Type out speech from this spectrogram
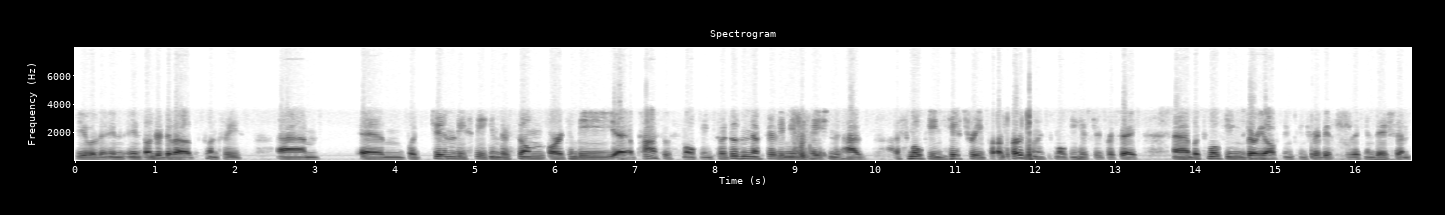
fuel in, in underdeveloped countries. Um, um, but generally speaking, there's some, or it can be uh, passive smoking. So it doesn't necessarily mean the patient has a smoking history, a personal smoking history per se, uh, but smoking very often contributes to the condition.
